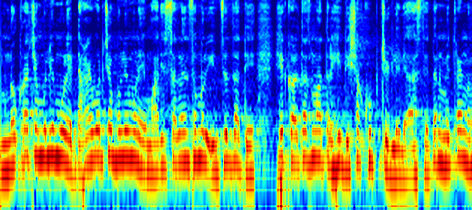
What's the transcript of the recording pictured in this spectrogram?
नोकराच्या मुलीमुळे ड्रायव्हरच्या मुलीमुळे माझी सगळ्यांसमोर इज्जत जाते हे कळताच मात्र ही दिशा खूप चिडलेली असते. तर मित्रांनो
